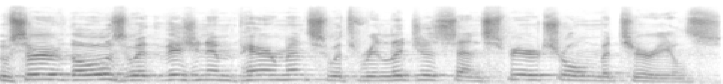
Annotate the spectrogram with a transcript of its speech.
who serve those with vision impairments with religious and spiritual materials.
